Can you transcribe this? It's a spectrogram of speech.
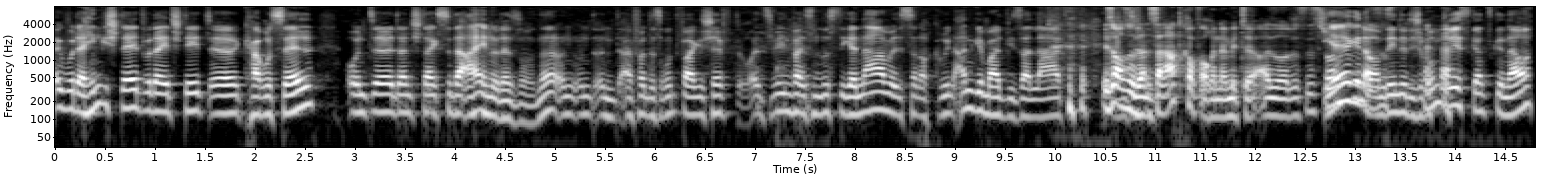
irgendwo dahingestellt, wo da jetzt steht äh, Karussell und äh, dann steigst du da ein oder so, ne? Und, und, und einfach das Rundfahrgeschäft, auf jeden Fall ist ein lustiger Name, ist dann auch grün angemalt wie Salat. ist auch so ein Salatkopf auch in der Mitte, also das ist schon. Ja, genau, um den du dich rumdrehst, ganz genau.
